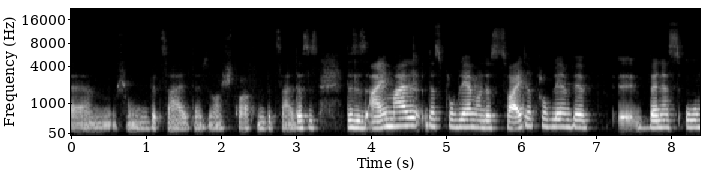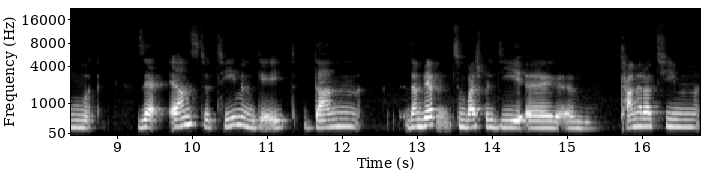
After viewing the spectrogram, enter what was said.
Ähm, schon bezahlt, also Strafen bezahlt. Das ist, das ist einmal das Problem. Und das zweite Problem äh, wenn es um sehr ernste Themen geht, dann, dann wird zum Beispiel die äh, ähm, Kamerateam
